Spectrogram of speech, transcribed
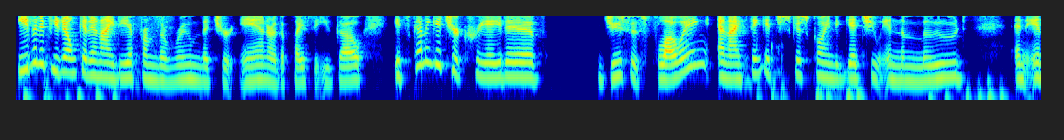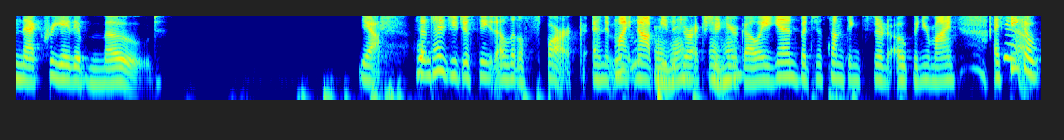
even if you don't get an idea from the room that you're in or the place that you go, it's going to get your creative juices flowing. And I think it's just going to get you in the mood and in that creative mode. Yeah. Sometimes you just need a little spark and it might mm-hmm, not be mm-hmm, the direction mm-hmm. you're going in, but just something to sort of open your mind. I yeah. think a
